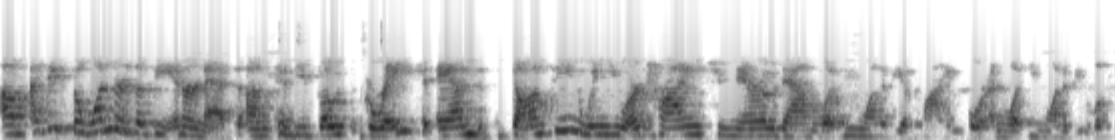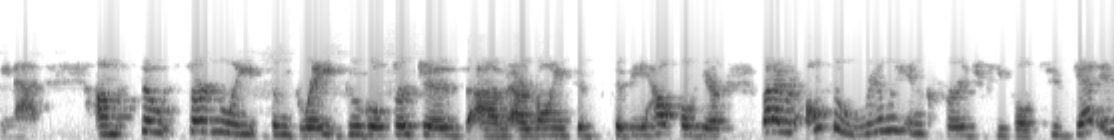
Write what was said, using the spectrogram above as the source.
Um, I think the wonders of the internet um, can be both great and daunting when you are trying to narrow down what you want to be applying for and what you want to be looking at. Um, so certainly some great Google searches um, are going to, to be helpful here, but I would also really encourage people to get in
